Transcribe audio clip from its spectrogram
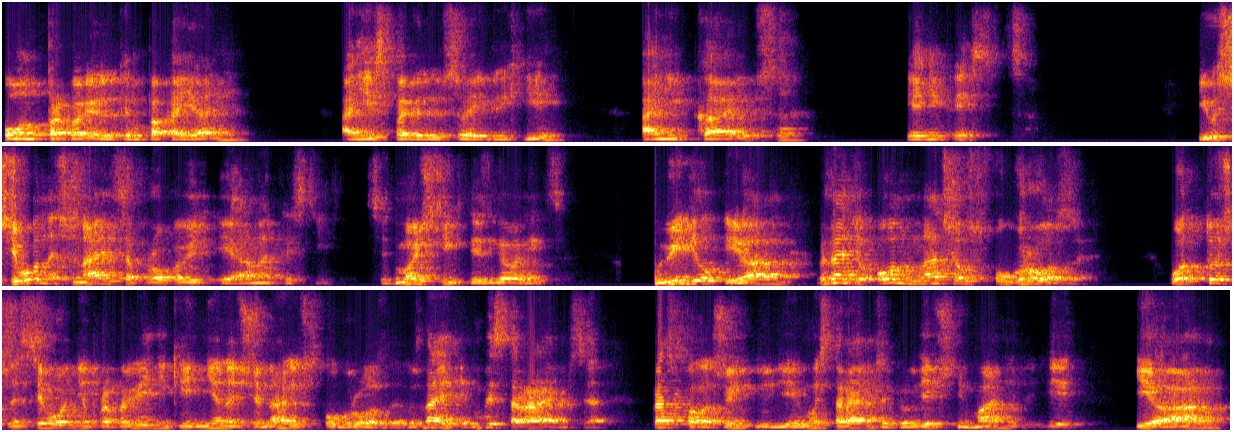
Он проповедует им покаяние, они исповедуют свои грехи, они каются, и они крестятся. И с чего начинается проповедь Иоанна Крестителя? Седьмой стих здесь говорится. Увидел Иоанн. Вы знаете, он начал с угрозы. Вот точно сегодня проповедники не начинают с угрозы. Вы знаете, мы стараемся расположить людей, мы стараемся привлечь внимание людей. Иоанн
